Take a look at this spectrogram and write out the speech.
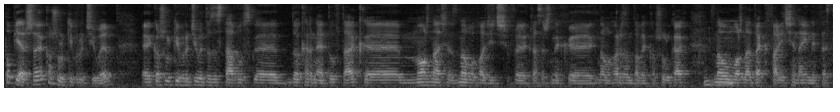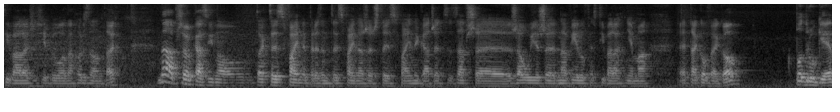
Po pierwsze, koszulki wróciły. E, Koszulki wróciły do zestawów, e, do karnetów, tak? E, Można się znowu chodzić w klasycznych, nowohoryzontowych koszulkach. Znowu można tak chwalić się na innych festiwalach, że się było na horyzontach. No a przy okazji, no tak to jest fajny prezent, to jest fajna rzecz, to jest fajny gadżet. Zawsze żałuję, że na wielu festiwalach nie ma tagowego. Po drugie,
